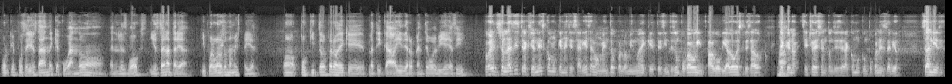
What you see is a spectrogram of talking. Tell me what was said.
Porque pues ellos estaban de que jugando en el Xbox y yo estaba en la tarea. Y por alguna razón no me distraía. Bueno, poquito, pero de que platicaba y de repente volvía y así son las distracciones como que necesarias al momento, por lo mismo de que te sientes un poco agobiado o estresado de que no habías hecho eso, entonces era como que un poco necesario salir,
